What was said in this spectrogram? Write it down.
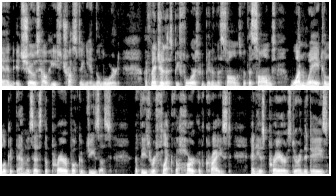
and it shows how he's trusting in the Lord. I've mentioned this before as we've been in the Psalms, but the Psalms, one way to look at them is as the prayer book of Jesus, that these reflect the heart of Christ and his prayers during the days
